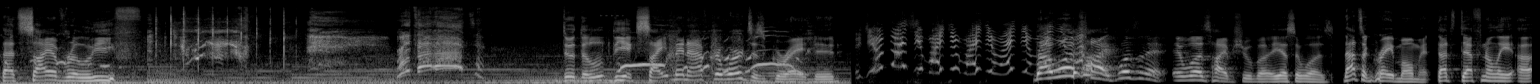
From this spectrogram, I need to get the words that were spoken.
That sigh of relief. We did it! Dude, the the excitement afterwards is great, dude. That was hype, wasn't it? It was hype, Shuba. Yes, it was. That's a great moment. That's definitely uh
